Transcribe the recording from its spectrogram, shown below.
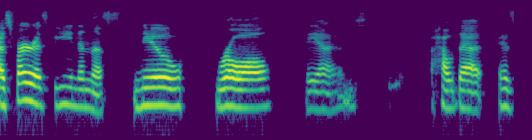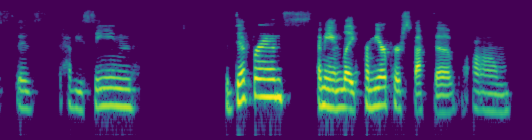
as far as being in this new role and how that is is have you seen the difference? I mean, like from your perspective, um,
